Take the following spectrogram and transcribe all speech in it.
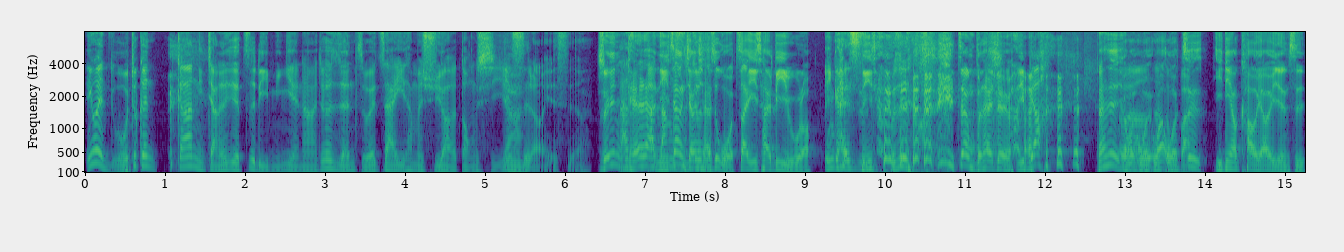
因为我就跟刚刚你讲的一个至理名言啊，就是人只会在意他们需要的东西也啊，是啊，也是啊，所以你等一下，你这样讲起来是我在意蔡碧如咯，应该是。你不是。这样不太对吧？你不要。但是我我我我这一定要靠腰一件事，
